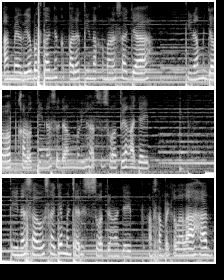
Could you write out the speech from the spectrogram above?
Amelia bertanya kepada Tina ke mana saja. Tina menjawab kalau Tina sedang melihat sesuatu yang ajaib. Tina selalu saja mencari sesuatu yang ajaib sampai kelelahan.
